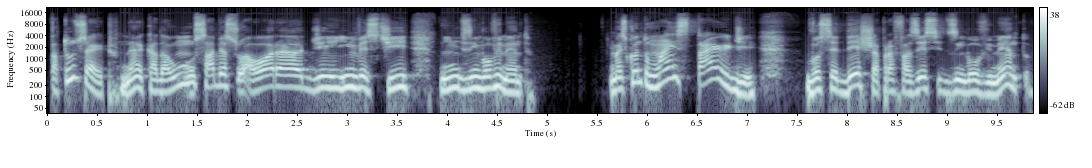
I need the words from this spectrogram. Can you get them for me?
tá tudo certo, né, cada um sabe a sua hora de investir em desenvolvimento, mas quanto mais tarde você deixa para fazer esse desenvolvimento,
